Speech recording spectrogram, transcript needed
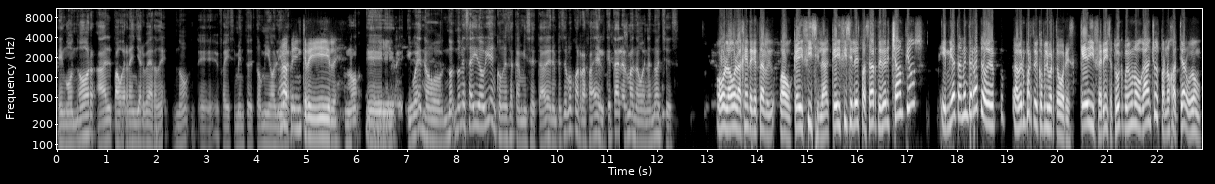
en honor al Power Ranger verde, ¿no? El fallecimiento de Tommy ah, Oliver. increíble. ¿no? Eh, y bueno, no, no, les ha ido bien con esa camiseta. A ver, empecemos con Rafael. ¿Qué tal, hermano? Buenas noches. Hola, hola, gente, ¿qué tal? Wow, qué difícil, ¿ah? Qué difícil es pasarte de ver Champions inmediatamente rápido a ver un partido de Copa Libertadores. Qué diferencia. Tuve que poner unos ganchos para no jatear, weón.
